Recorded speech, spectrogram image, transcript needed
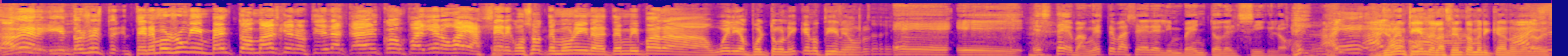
A ver, y entonces te- tenemos un invento más que nos tiene acá el compañero. Vaya, ser Gonzote Molina, este es mi pana William Portone, que nos tiene ahora. Eh, eh, Esteban, este va a ser el invento del siglo. Yo no entiendo el acento americano de la vez.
